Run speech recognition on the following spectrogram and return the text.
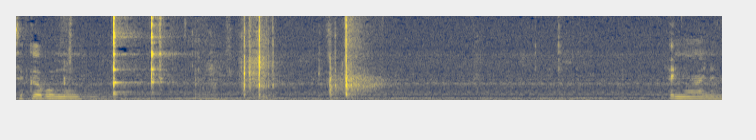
ใส่เก ลือบวงหนึ่งเป็นหน่อยหนึ่ง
